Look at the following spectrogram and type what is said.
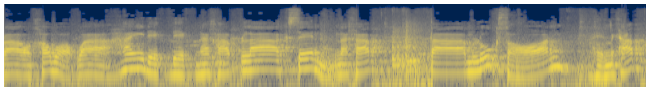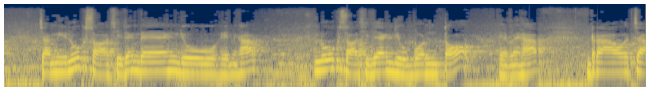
เราเขาบอกว่าให้เด็กๆนะครับ ลากเส้นนะครับ ตามลูกศรเห็นไหมครับ จะมีลูกศรสีแดงๆอยู่เห็นครับ ลูกศรสีแดงอยู่บนโต๊ะเห็นไหมครับ เราจะ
